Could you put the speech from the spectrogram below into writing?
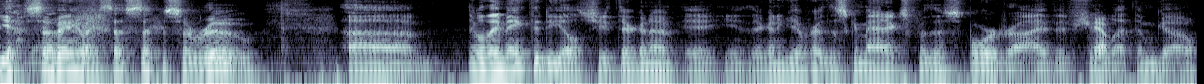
yeah. So anyway, so, so Saru. Um, well, they make the deal. She, they're gonna eh, they're gonna give her the schematics for the spore drive if she'll Yep. let them go,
